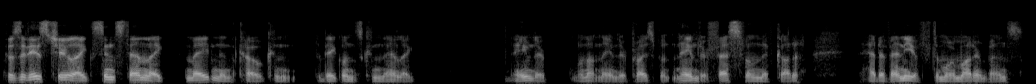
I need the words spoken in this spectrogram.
Because it is true, like since then, like Maiden and Co. can the big ones can now like name their well not name their price, but name their festival, and they've got it ahead of any of the more modern bands.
